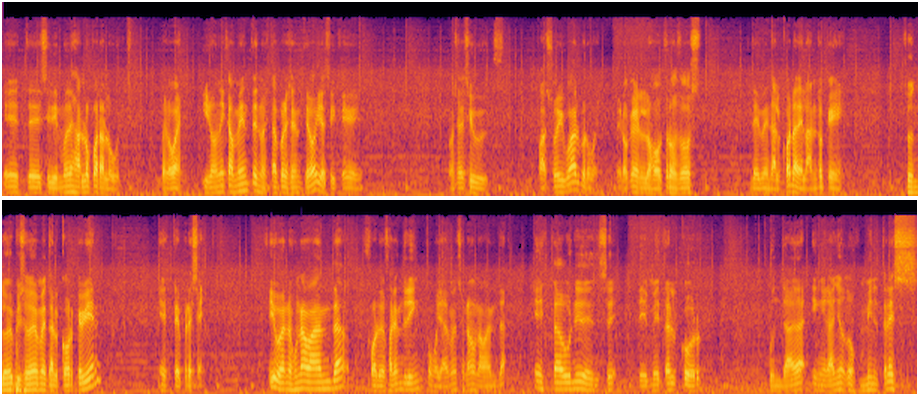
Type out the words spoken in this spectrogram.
este, decidimos dejarlo para lo último. Pero bueno, irónicamente no está presente hoy, así que no sé si pasó igual, pero bueno, espero que los otros dos de Metalcore, adelanto que son dos episodios de Metalcore que vienen, esté presente. Y bueno, es una banda, For the Fallen Dream, como ya he mencionado, una banda estadounidense de metalcore fundada en el año 2003.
